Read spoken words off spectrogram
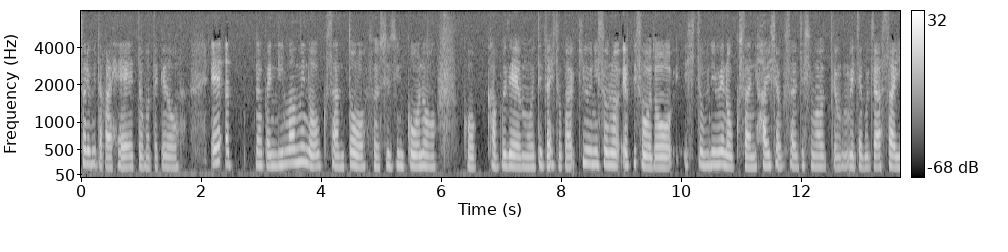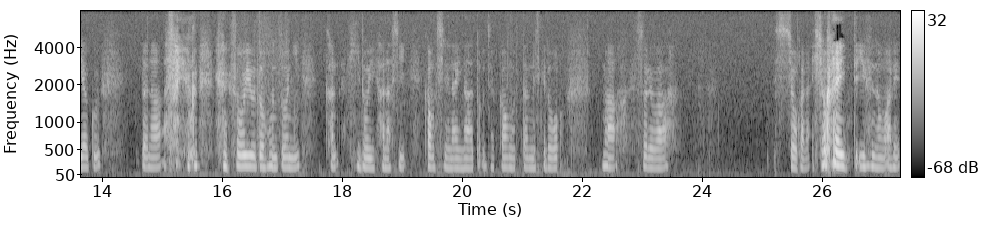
それ見たからへえって思ったけどえあなんか2番目の奥さんとその主人公のこう株で燃えてた人が急にそのエピソードを1人目の奥さんに拝借されてしまうってめちゃくちゃ最悪だな。最悪。そう言うと本当にかひどい話かもしれないなと若干思ったんですけどまあそれはしょうがない。しょうがないっていうのもあれ。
